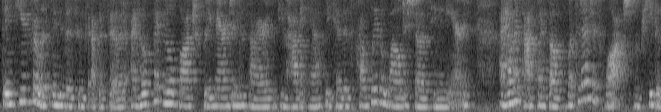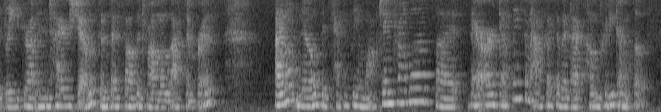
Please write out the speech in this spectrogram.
Thank you for listening to this week's episode. I hope that you'll watch Remarriage and Desires if you haven't yet, because it's probably the wildest show I've seen in years. I haven't asked myself, what did I just watch repeatedly throughout an entire show since I saw the drama Last Empress? I don't know if it's technically a mock drama, but there are definitely some aspects of it that come pretty darn close.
